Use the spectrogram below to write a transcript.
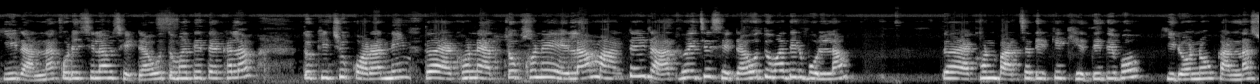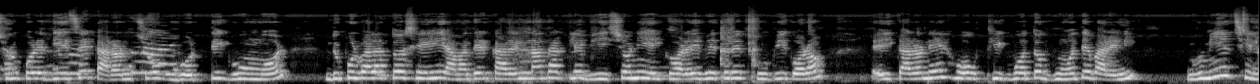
কি রান্না করেছিলাম সেটাও তোমাদের দেখালাম। তো কিছু করার নেই, তো এখন এতক্ষণে এলাম আরটাই রাত হয়েছে সেটাও তোমাদের বললাম। তো এখন বাচ্চাদেরকে খেতে দেব। কিরণও কান্না শুরু করে দিয়েছে, কারণ চোখ ভর্তি ঘুম ওর দুপুরবেলা তো সেই আমাদের কারেন্ট না থাকলে ভীষণই এই ঘরের ভেতরে খুবই গরম। এই কারণে ও ঠিক মতো ঘুমোতে পারেনি। ঘুমিয়েছিল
